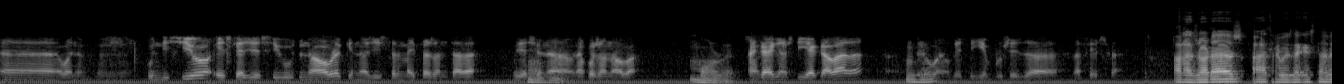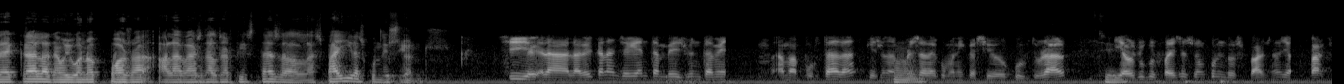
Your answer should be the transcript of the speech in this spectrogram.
eh, bueno, condició és que hagi sigut una obra que no hagi estat mai presentada. Vull dir, uh -huh. una, una cosa nova. Molt bé. Encara que no estigui acabada, uh -huh. però bueno, que estigui en procés de, de fer-se. Aleshores, a través d'aquesta beca, la Nau Iguanot posa a l'abast dels artistes l'espai i les condicions. Sí, la, la beca l'engeguem també juntament amb Aportada, que és una empresa mm. de comunicació cultural, sí. i llavors el que ofereix són com dos parts. No? Hi ha un parc,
